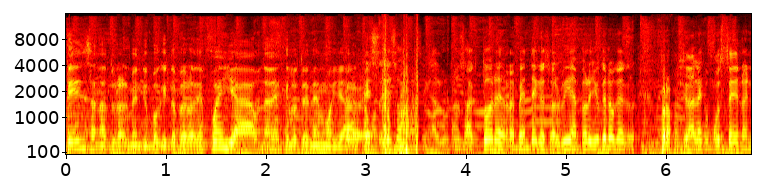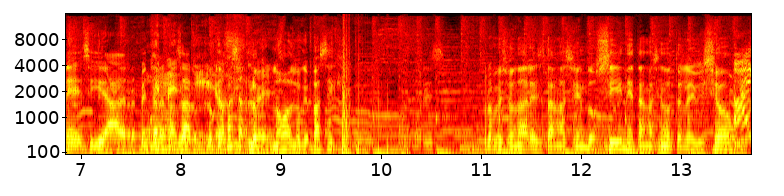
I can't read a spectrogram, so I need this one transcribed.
tensa naturalmente un poquito, pero después ya, una vez que lo tenemos ya... Pero eso, eso pasa en algunos actores de repente que se olvidan, pero yo creo que profesionales como ustedes no hay necesidad de repente de repasar. Lo que pasa, lo- no, lo que pasa es que actores profesionales están haciendo cine, están haciendo televisión ¡Ay,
